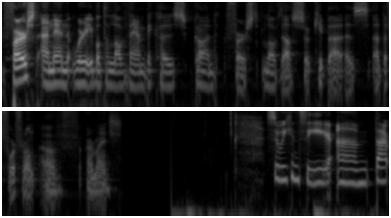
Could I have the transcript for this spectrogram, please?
first, and then we're able to love them because God first loved us. So keep that as at the forefront of our minds. So we can see um, that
